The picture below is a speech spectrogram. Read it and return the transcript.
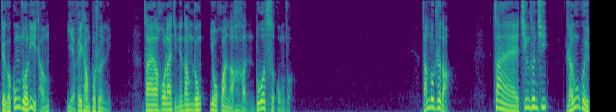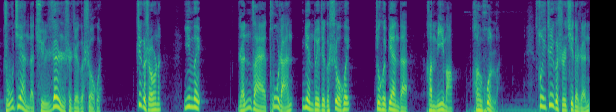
这个工作历程也非常不顺利。在后来几年当中，又换了很多次工作。咱们都知道，在青春期，人会逐渐的去认识这个社会。这个时候呢，因为人在突然面对这个社会，就会变得很迷茫、很混乱。所以，这个时期的人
